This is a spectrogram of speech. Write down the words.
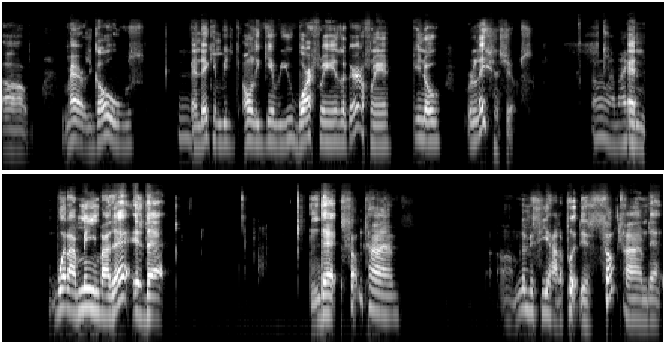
um marriage goals mm. and they can be only giving you boyfriends or girlfriend, you know, relationships. Oh, I like and what I mean by that is that that sometimes um, let me see how to put this. Sometimes that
